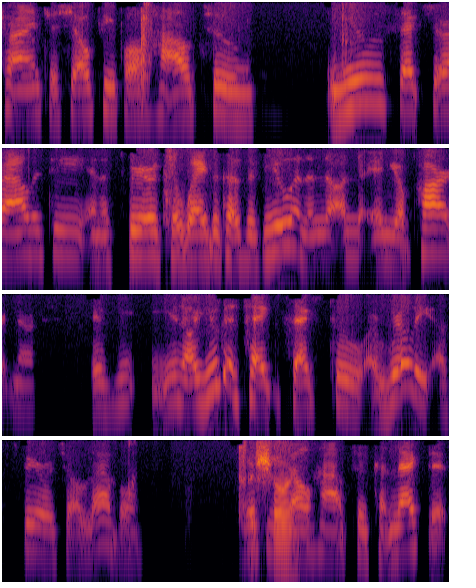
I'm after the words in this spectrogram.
trying to show people how to use sexuality in a spiritual way? Because if you and and your partner, if you you know, you could take sex to a really a spiritual level For if sure. you know how to connect it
